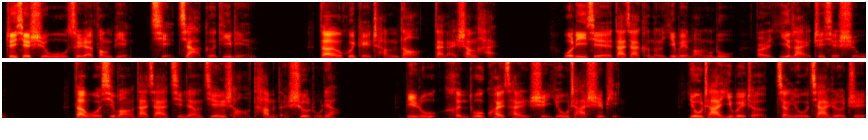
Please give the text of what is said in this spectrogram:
这些食物虽然方便且价格低廉，但会给肠道带来伤害。我理解大家可能因为忙碌而依赖这些食物，但我希望大家尽量减少它们的摄入量。比如，很多快餐是油炸食品，油炸意味着将油加热至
